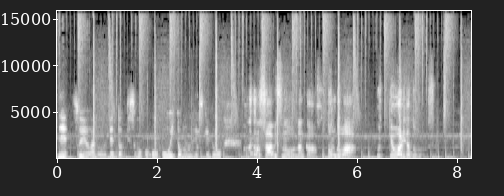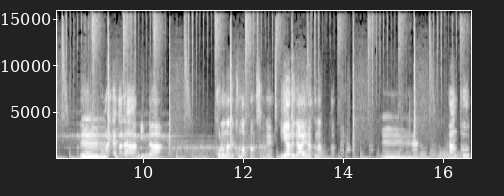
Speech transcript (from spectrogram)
ね、そういうあのイベントってすごくお多いと思うんですけど、その中のサービスのなんかほとんどは売って終わりだと思うんですよ。でうん売って終わりだからみんなコロナで困ったんですよね。リアルで会えなくなったんで。うん、なるほど。ちゃんと売っ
